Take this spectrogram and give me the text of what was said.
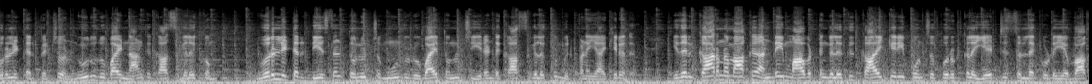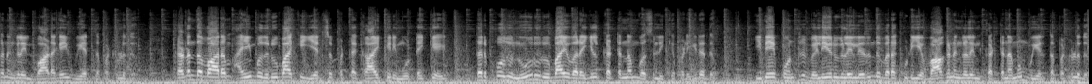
ஒரு லிட்டர் பெட்ரோல் நூறு ரூபாய் நான்கு காசுகளுக்கும் ஒரு லிட்டர் டீசல் தொன்னூற்று மூன்று ரூபாய் தொன்னூற்றி இரண்டு காசுகளுக்கும் விற்பனையாகிறது. இதன் காரணமாக அண்டை மாவட்டங்களுக்கு காய்கறி போன்ற பொருட்களை ஏற்றிச் செல்லக்கூடிய வாகனங்களின் வாடகை உயர்த்தப்பட்டுள்ளது. கடந்த வாரம் ஐம்பது ரூபாய்க்கு ஏற்றப்பட்ட காய்கறி மூட்டைக்கு தற்போது நூறு ரூபாய் வரையில் கட்டணம் வசூலிக்கப்படுகிறது. இதேபோன்று வெளியூர்களிலிருந்து வரக்கூடிய வாகனங்களின் கட்டணமும் உயர்த்தப்பட்டுள்ளது.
